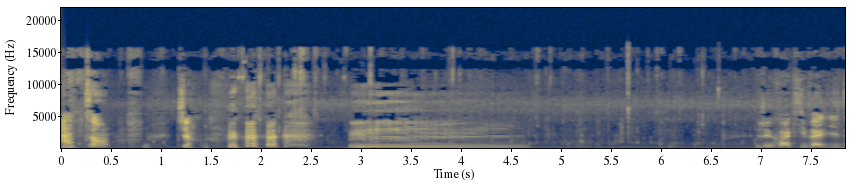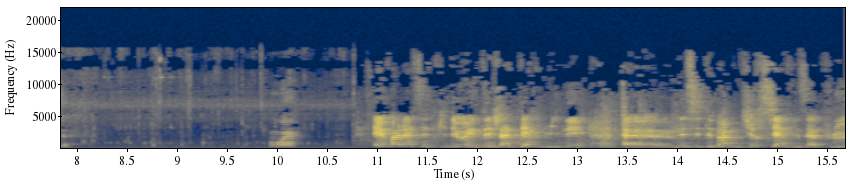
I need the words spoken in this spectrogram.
Attends. Tiens. Mmh. Je crois qu'il valide. Ouais. Et voilà, cette vidéo est déjà terminée. Euh, n'hésitez pas à me dire si elle vous a plu,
